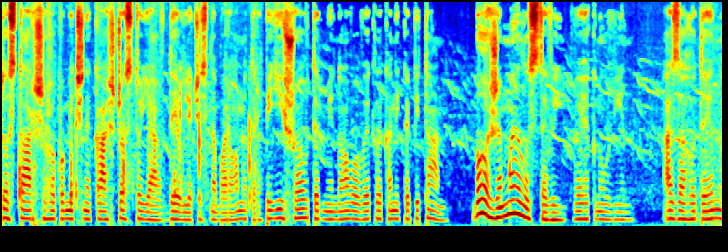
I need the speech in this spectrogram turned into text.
До старшого помічника, що стояв, дивлячись на барометр, підійшов терміново викликаний капітан. Боже милостивий. вигукнув він. А за годину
